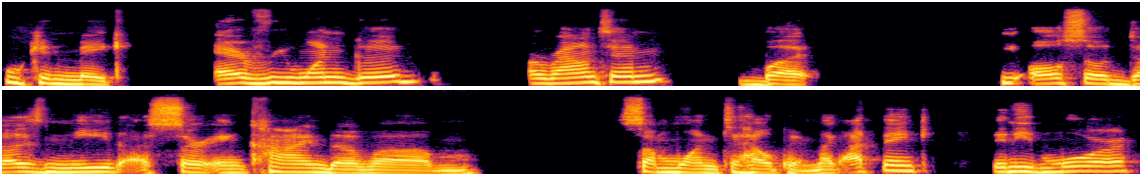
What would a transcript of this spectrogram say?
who can make everyone good around him, but he also does need a certain kind of um someone to help him. Like I think they need more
